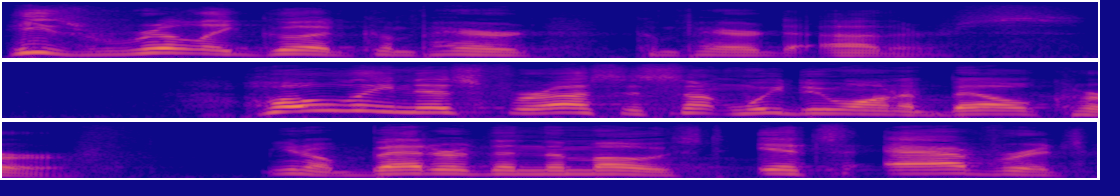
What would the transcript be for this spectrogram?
He's really good compared compared to others. Holiness for us is something we do on a bell curve. You know, better than the most. It's average.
